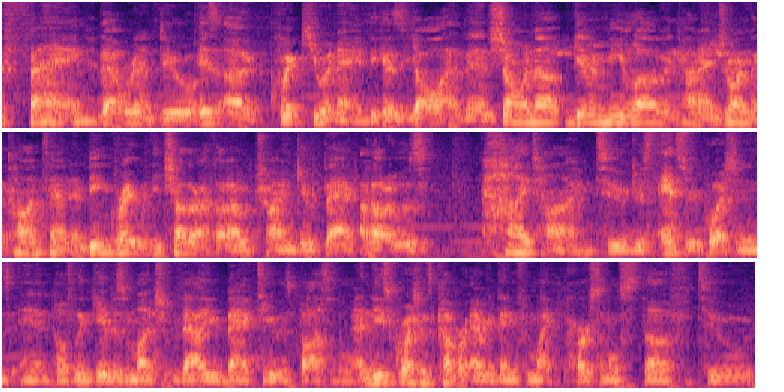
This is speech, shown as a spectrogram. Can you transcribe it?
thing that we're gonna do is a quick Q&A because y'all have been showing up, giving me love and kind of enjoying the content and being great with each other. I thought I would try and give back. I thought it was high time to just answer your questions and hopefully give as much value back to you as possible. And these questions cover everything from like personal stuff to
